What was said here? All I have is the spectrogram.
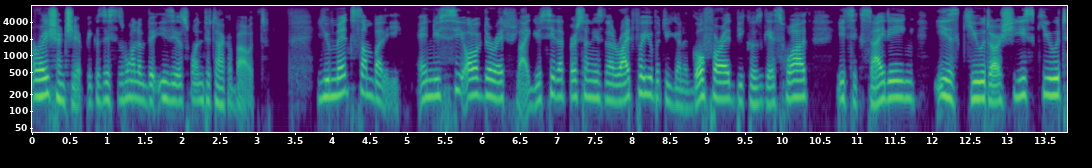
relationship because this is one of the easiest one to talk about. You met somebody and you see all of the red flag. You see that person is not right for you, but you're gonna go for it because guess what? It's exciting. He's cute or she's cute,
